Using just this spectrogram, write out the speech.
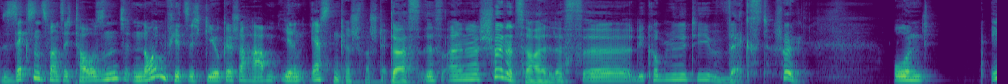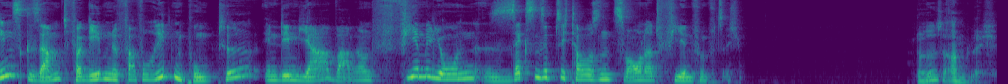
26.049 Geocacher haben ihren ersten Cache versteckt. Das ist eine schöne Zahl, dass äh, die Community wächst. Schön. Und insgesamt vergebene Favoritenpunkte in dem Jahr waren 4.076.254. Das ist amtlich.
